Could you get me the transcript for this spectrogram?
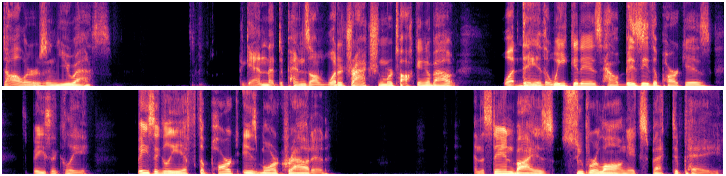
dollars in US. Again, that depends on what attraction we're talking about, what day of the week it is, how busy the park is basically basically if the park is more crowded and the standby is super long, expect to pay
